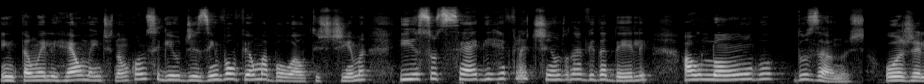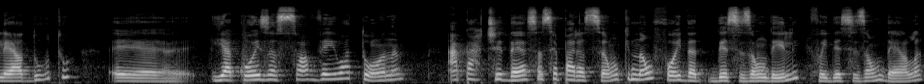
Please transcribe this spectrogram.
então ele realmente não conseguiu desenvolver uma boa autoestima e isso segue refletindo na vida dele ao longo dos anos. Hoje ele é adulto é, e a coisa só veio à tona a partir dessa separação, que não foi da decisão dele, foi decisão dela,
